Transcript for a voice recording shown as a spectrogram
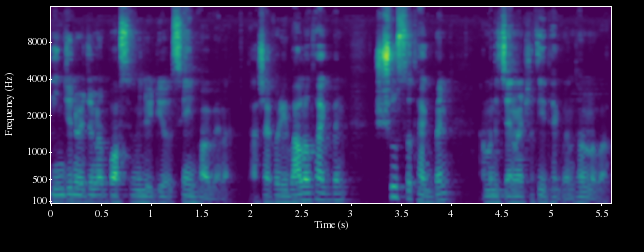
তিনজনের জন্য পসিবিলিটিও সেম হবে না। আশা করি ভালো থাকবেন, সুস্থ থাকবেন। আমাদের চ্যানেলের সাথেই থাকবেন। ধন্যবাদ।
